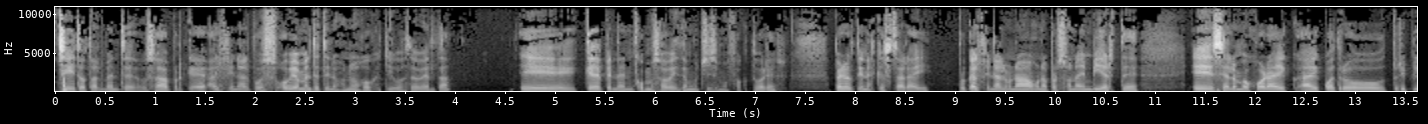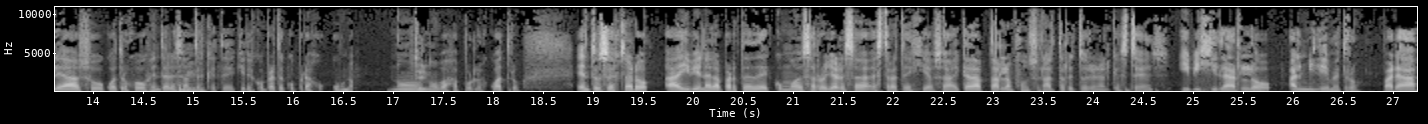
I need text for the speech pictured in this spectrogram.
Sí, totalmente. O sea, porque al final, pues obviamente tienes unos objetivos de venta que dependen, como sabéis, de muchísimos factores, pero tienes que estar ahí. Porque al final una, una persona invierte eh, si a lo mejor hay, hay cuatro triple o cuatro juegos interesantes que te quieres comprar, te compras uno, no, no baja por los cuatro. Entonces, claro, ahí viene la parte de cómo desarrollar esa estrategia. O sea, hay que adaptarla en función al territorio en el que estés y vigilarlo al milímetro para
